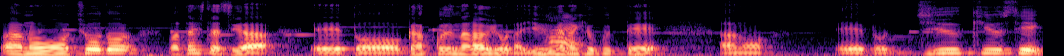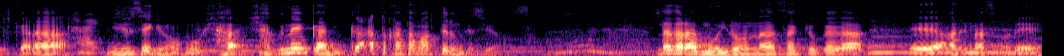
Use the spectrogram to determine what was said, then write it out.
あのちょうど私たちが、えー、と学校で習うような有名な曲って、あのえー、と19世紀からはい。20世紀のもう 100, 100年間にガーッと固まってるんですよ。だからもういろんな作曲家が、うんえーありますので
